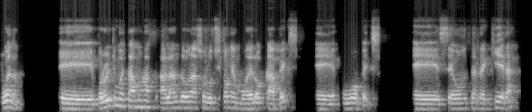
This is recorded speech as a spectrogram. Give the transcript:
Bueno, eh, por último estamos hablando de una solución en modelo CAPEX u OPEX, según se requiera.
